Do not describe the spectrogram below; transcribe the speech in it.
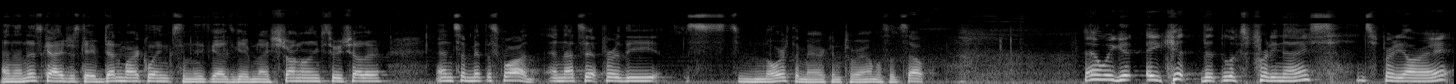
And then this guy just gave Denmark links and these guys gave nice strong links to each other and submit the squad. And that's it for the North American tour. I almost said South and we get a kit that looks pretty nice. It's pretty alright.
